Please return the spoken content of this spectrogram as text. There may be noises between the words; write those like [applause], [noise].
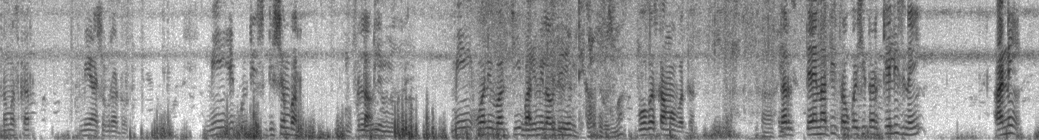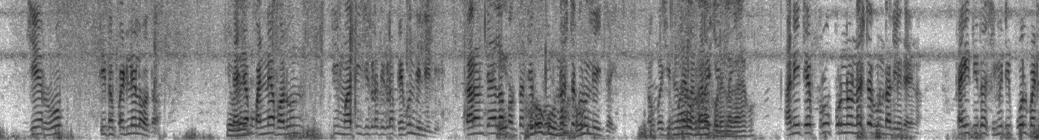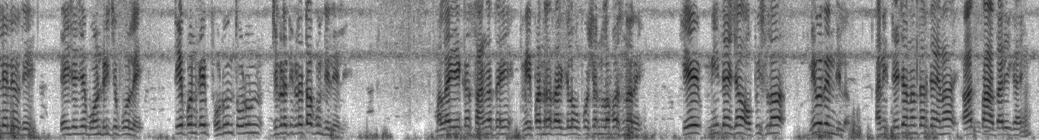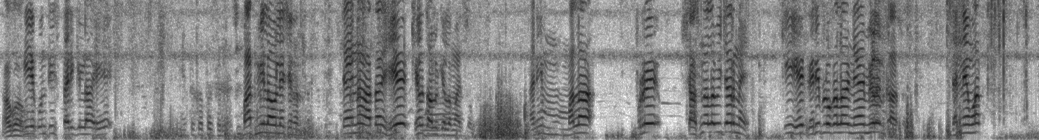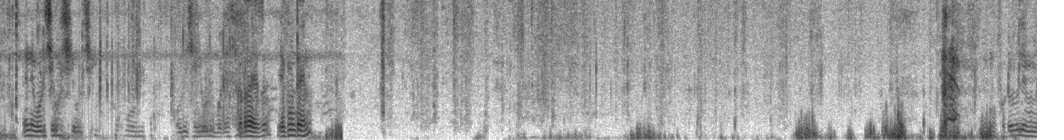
नमस्कार मी अशोक राठोड. मी एकोणतीस डिसेंबर ला मी वन विभागची बातमी लावली बोगस कामाबद्दल. तर त्यांना ती चौकशी तर केलीच नाही. आणि जे रोप तिथं पडलेलं होतं त्याच्या पन्न्या पाडून ती माती जिकडं तिकडं फेकून दिलेली. कारण त्याला फक्त ते प्रूफ नष्ट करून द्यायचं आहे. चौकशी नाही. आणि ते प्रूफ पूर्ण नष्ट करून टाकले त्यानं. काही तिथं सिमेंटी पोल पडलेले होते. त्याचे जे बाउंड्रीचे पोल आहे ते पण काही फोडून तोडून जिकडं तिकडं टाकून दिलेले. मला एकच सांगायचं आहे मी पंधरा तारखेला उपोषणाला बसणार आहे. हे मी त्याच्या ऑफिसला निवेदन दिलं आणि त्याच्यानंतर ते आहे ना आज सहा तारीख आहे. मी एकोणतीस तारखेला हे बातमी लावल्याच्या नंतर. त्यानं आता हे खेळ चालू केलं माझ्यासोबत. आणि मला पुरे शासनाला विचार नाही. की हे गरीब लोकांना न्याय मिळेल का असं? धन्यवाद. नाही उडीची उडीची उडीची उडीची एवढी बढ्या कचरा यायचं एक मिनिट आहे ना. [coughs] फोटो बी लिहून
